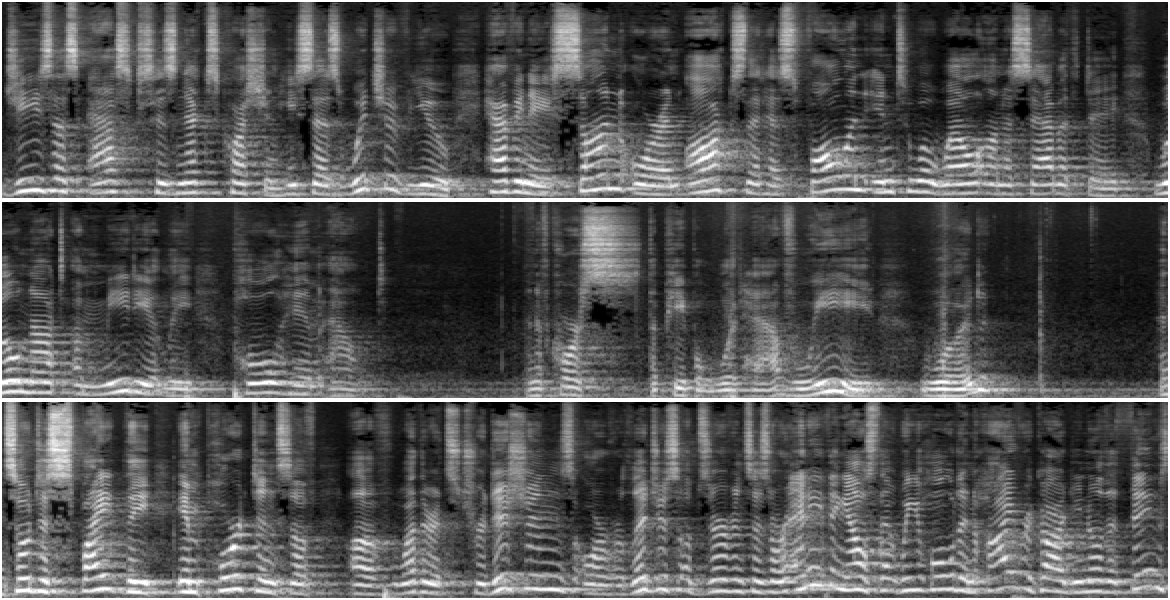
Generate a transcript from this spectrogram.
Jesus asks his next question. He says, Which of you, having a son or an ox that has fallen into a well on a Sabbath day, will not immediately pull him out? And of course, the people would have. We would. And so, despite the importance of of whether it's traditions or religious observances or anything else that we hold in high regard, you know, the things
